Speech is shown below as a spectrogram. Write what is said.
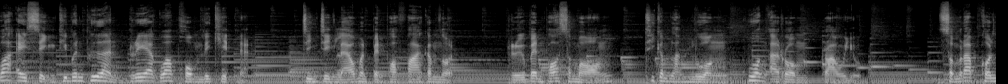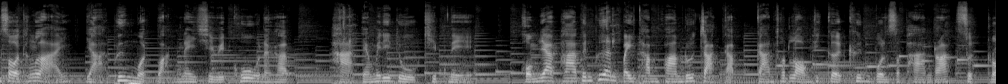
ว่าไอสิ่งที่เพื่อนๆ เรียกว่าพรมลิขิตเนี่ยจริง ๆ แล้วมันเป็นเพราะฟ้ากำหนด หรือเป็นเพราะสมองที่กำลังลวงห่วงอารมณ์เราอยู่สำหรับคนโสดทั้งหลายอย่าเพิ่งหมดหวังในชีวิตคู่นะครับ หากยังไม่ได้ดูคลิปนี้ ผมอยากพาเพื่อนๆ ไปทำความรู้จักกับการทดลองที่เกิดขึ้นบนสะพานรักสุดโร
